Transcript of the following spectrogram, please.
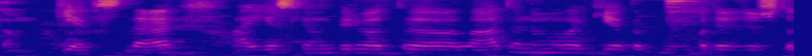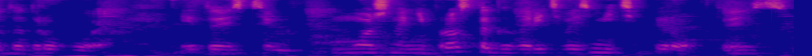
там кекс, да, а если он берет э, латте на молоке, то к нему подойдет что-то другое. И то есть можно не просто говорить «возьмите пирог», то есть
